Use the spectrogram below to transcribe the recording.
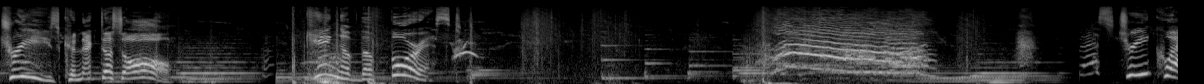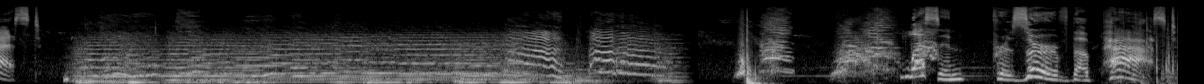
Trees connect us all. King of the forest. Lesson Preserve the past.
